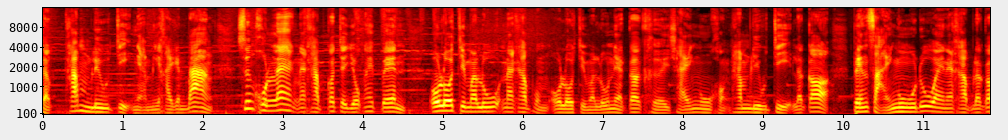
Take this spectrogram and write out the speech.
จากถ้ำริวจิเนี่ยมีใครกันบ้าง ซึ่งคนแรกนะครับก็จะยกให้เป็น โอโรจิมารุนะครับผมโอโรจิมารุเนี่ยก็เคยใช้งูของถ้ำริวจิ แล้วก็เป็นสายงูด้วยนะครับ แล้วก็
